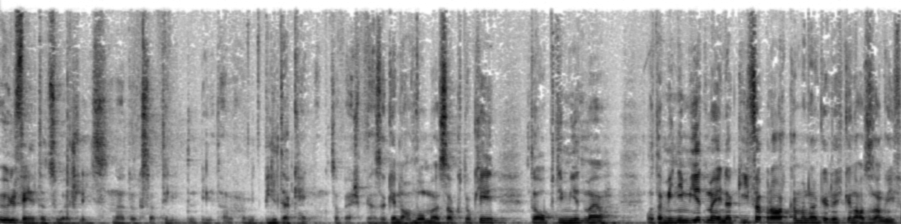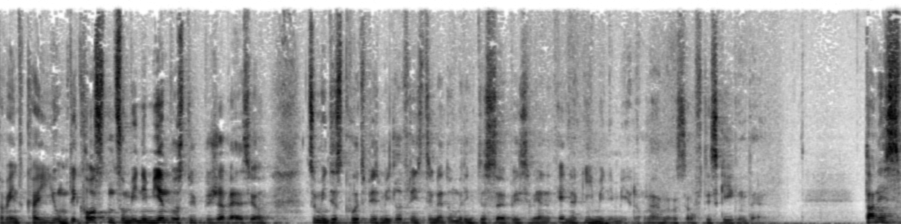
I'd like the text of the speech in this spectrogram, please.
Ölfelder zu erschließen, ne, durch Satellitenbilder, mit Bilderkennung zum Beispiel. Also genau, wo man sagt, okay, da optimiert man oder minimiert man Energieverbrauch, kann man natürlich genauso sagen, ich verwende KI, um die Kosten zu minimieren, was typischerweise ja zumindest kurz- bis mittelfristig nicht unbedingt dasselbe ist wie eine Energieminimierung, ne, also oft das Gegenteil. Dann ist,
